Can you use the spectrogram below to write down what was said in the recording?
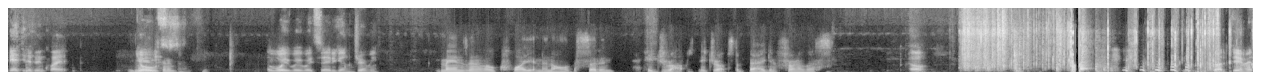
Yeah, dude, I've been quiet. Yo, Man's gonna- oh, wait, wait, wait. Say it again, Jeremy. man's gonna go quiet and then all of a sudden he drops he drops the bag in front of us. Oh, God damn it.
